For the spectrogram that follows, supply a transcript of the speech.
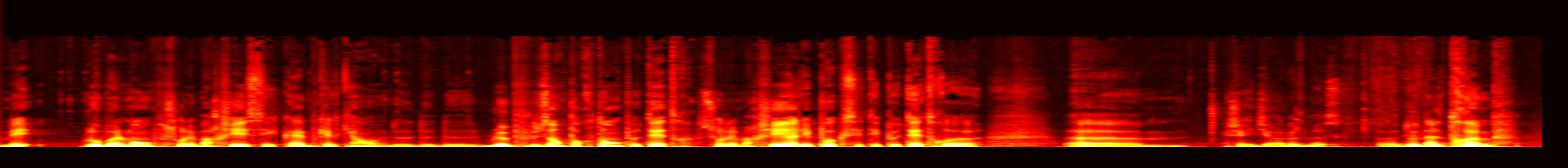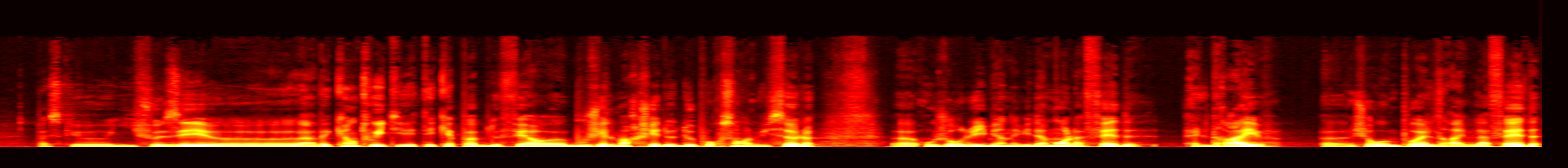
mais globalement sur les marchés, c'est quand même quelqu'un de, le plus important peut-être sur les marchés. À l'époque, c'était peut-être, euh, j'allais dire Elon Musk, Donald Trump, parce qu'il faisait, avec un tweet, il était capable de faire bouger le marché de 2% à lui seul. Aujourd'hui, bien évidemment, la Fed, elle drive Jérôme Powell drive la Fed,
